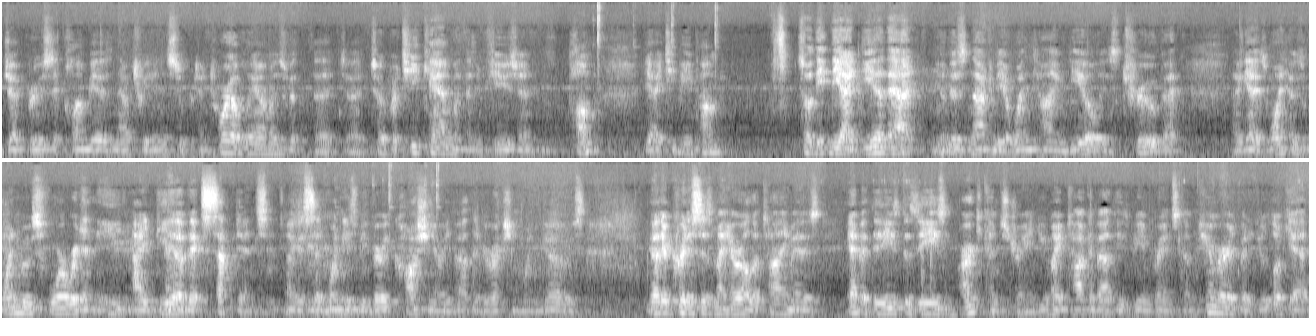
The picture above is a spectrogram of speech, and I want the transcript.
Jeff Bruce at Columbia is now treating his supratentorial gliomas with the uh, topotecan with an infusion pump, the ITB pump. So the, the idea that you know, this is not going to be a one-time deal is true, but again, as one, as one moves forward in the idea of acceptance, like I said, one needs to be very cautionary about the direction one goes. The other criticism I hear all the time is, yeah, but these diseases aren't constrained. You might talk about these being brainstem tumors, but if you look at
